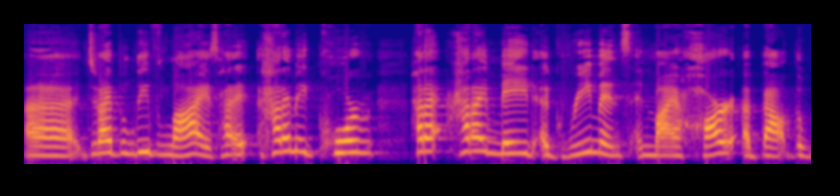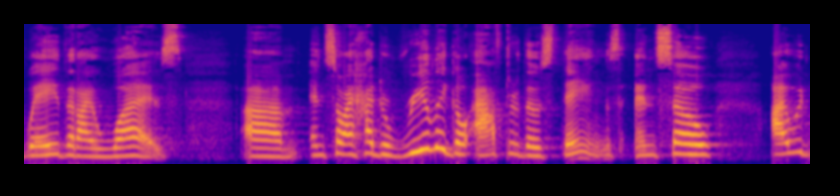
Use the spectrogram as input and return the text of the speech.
uh, did I believe lies? Had I, had I made core, had I, had I made agreements in my heart about the way that I was? Um, and so I had to really go after those things. And so I would,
